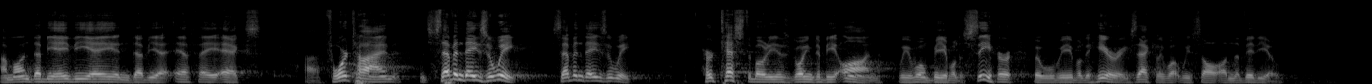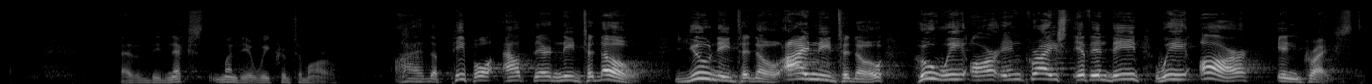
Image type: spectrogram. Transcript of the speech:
I'm on WAVA and WFAX uh, four times, seven days a week. Seven days a week. Her testimony is going to be on. We won't be able to see her, but we'll be able to hear exactly what we saw on the video. That'll be next Monday, a week from tomorrow. I, the people out there need to know. You need to know. I need to know who we are in Christ, if indeed we are in Christ.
